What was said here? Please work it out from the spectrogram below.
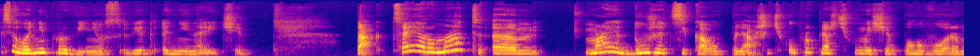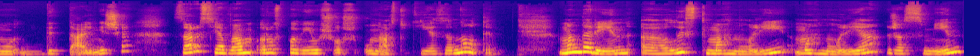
а сьогодні про Вініус від Ніна Річі. Так, цей аромат ем, має дуже цікаву пляшечку. Про пляшечку ми ще поговоримо детальніше. Зараз я вам розповім, що ж у нас тут є за ноти. Мандарин, е, лист магнолії, магнолія, жасмін,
